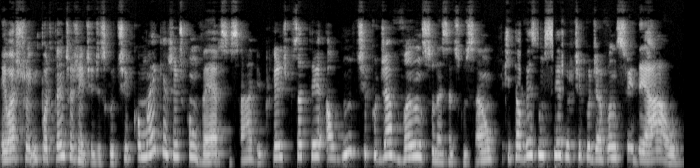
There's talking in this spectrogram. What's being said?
eu acho importante a gente discutir como é que a gente conversa, sabe? Porque a gente precisa ter algum tipo de avanço nessa discussão, que talvez não seja o tipo de avanço ideal,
